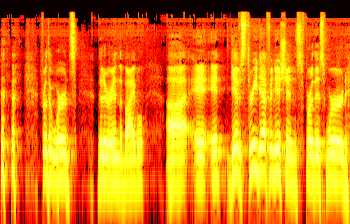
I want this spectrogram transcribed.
for the words that are in the Bible. Uh, it, it, gives three definitions for this word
